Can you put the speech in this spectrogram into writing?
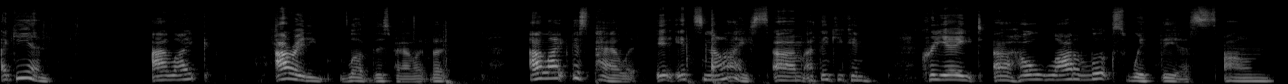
Again, I like, I already love this palette, but I like this palette. It, it's nice. Um, I think you can create a whole lot of looks with this. Um,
